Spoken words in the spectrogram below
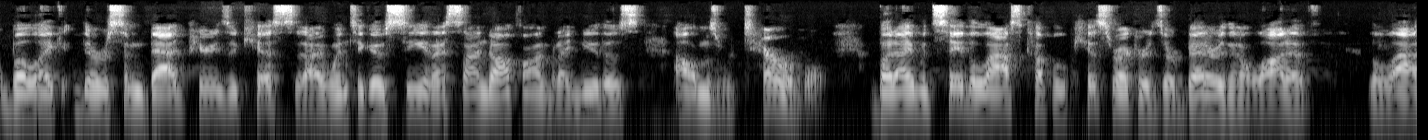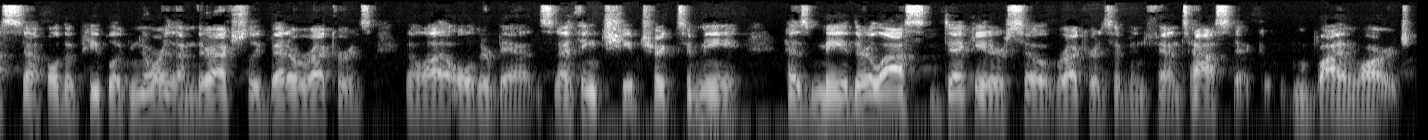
but like there were some bad periods of Kiss that I went to go see and I signed off on, but I knew those albums were terrible. But I would say the last couple Kiss records are better than a lot of the last stuff, although people ignore them. They're actually better records than a lot of older bands. And I think Cheap Trick to me has made their last decade or so of records have been fantastic by and large.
